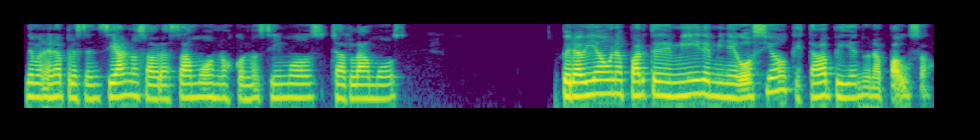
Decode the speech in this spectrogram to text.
de manera presencial, nos abrazamos, nos conocimos, charlamos. Pero había una parte de mí, de mi negocio, que estaba pidiendo una pausa.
